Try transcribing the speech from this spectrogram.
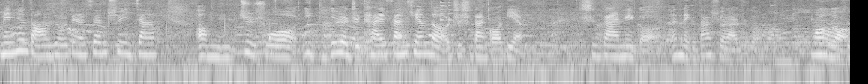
明天早上九点先去一家，嗯，据说一一个月只开三天的芝士蛋糕店，是在那个哎哪个大学来着的，忘了，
